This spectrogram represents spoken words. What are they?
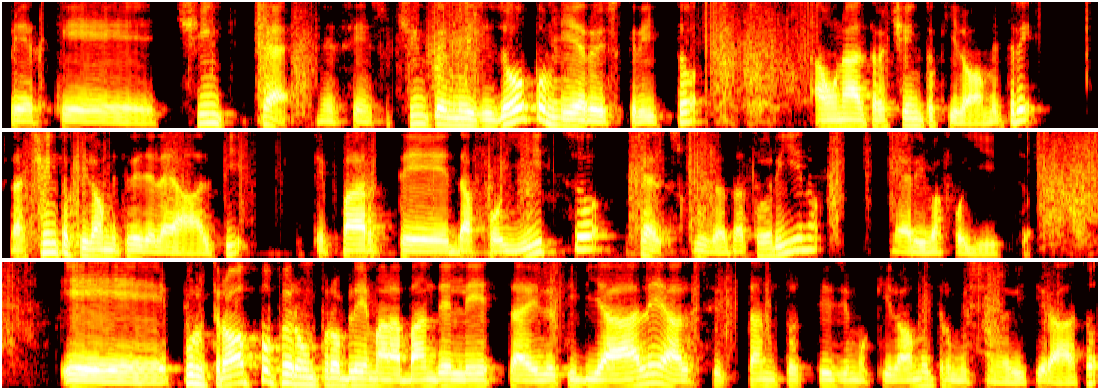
perché, cin- cioè, nel senso, cinque mesi dopo mi ero iscritto a un'altra 100 km, la 100 km delle Alpi, che parte da Foglizzo, cioè, scusa, da Torino e arriva a Foglizzo. E purtroppo per un problema alla bandelletta iliotibiale al 78 chilometro mi sono ritirato,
